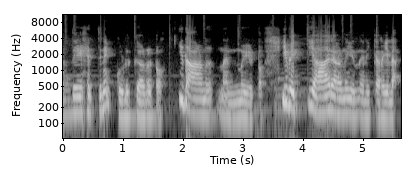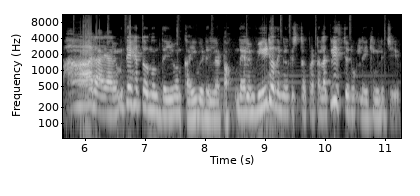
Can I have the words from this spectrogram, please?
അദ്ദേഹത്തിന് കൊടുക്കുകയാണ് കേട്ടോ. ഇതാണ് നന്മ കേട്ടോ. ഈ വ്യക്തി ആരാണ് എന്ന് എനിക്കറിയില്ല. ആരായാലും ഇദ്ദേഹത്തെ ഒന്നും ദൈവം കൈവിടില്ല കേട്ടോ. എന്തായാലും വീഡിയോ നിങ്ങൾക്ക് ഇഷ്ടപ്പെട്ടാൽ അറ്റ്ലീസ്റ്റ് ഒരു ലൈക്കെങ്കിലും ചെയ്യും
